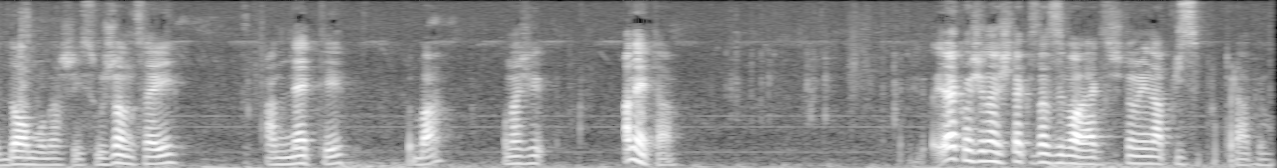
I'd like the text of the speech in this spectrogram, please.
e, domu naszej służącej, Anety, chyba? Ona się... Aneta. Jakoś ona się tak nazywała, jak coś to mnie napisy poprawią.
